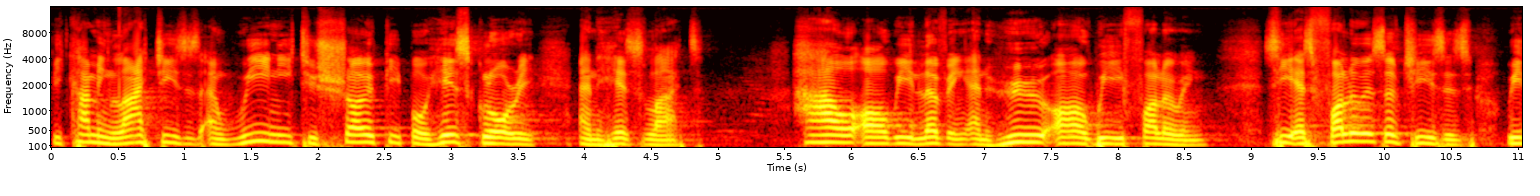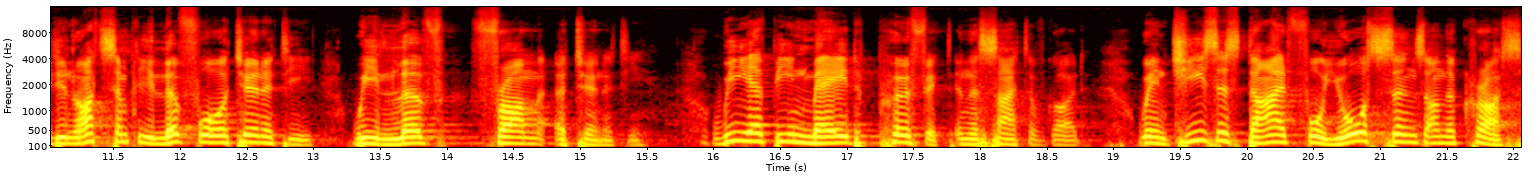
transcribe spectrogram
becoming like Jesus, and we need to show people His glory and His light? How are we living and who are we following? See, as followers of Jesus, we do not simply live for eternity, we live from eternity. We have been made perfect in the sight of God. When Jesus died for your sins on the cross,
